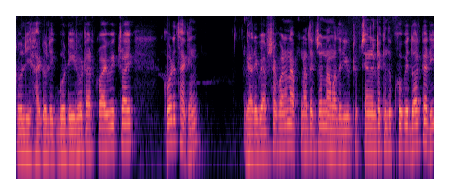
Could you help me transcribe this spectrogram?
trolley hydraulic body rotor ক্রয় বিক্রয় করে থাকেন গাড়ি ব্যবসা করেন, আপনাদের জন্য আমাদের ইউটিউব চ্যানেলটা কিন্তু খুবই দরকারি।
